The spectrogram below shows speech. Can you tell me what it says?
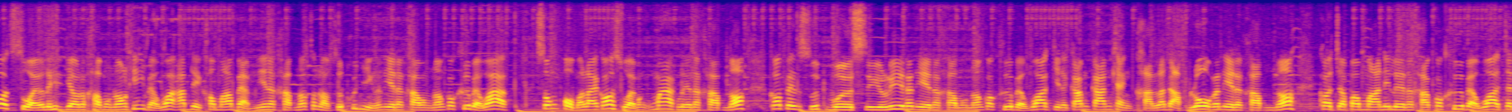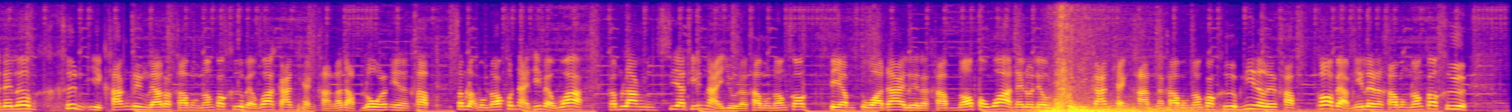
ตรสวยเลยทีเดียวนะครับน้องๆที่แบบว่าอัปเดตเข้ามาแบบนี้นะครับเนาะสำหรับชุดผู้หญิงนั่นเองนะครับน้องๆก็คือแบบว่าทรงผมอะไรก็สวยมากๆเลยนะครับเนาะก็เป็นชุดเวอร์ซีรีส์นั่นเองนะครับน้องๆก็คือแบบว่ากิจกรรมการแข่งขันระดับโลกนั่นเองนะครับเนาะก็จะประมาณนี้เลยนะครับก็คือแบบว่าจะได้เริ่มขึ้นอีกครั้งหนึ่งแล้วนะครับน้องๆก็คือแบบว่าการแข่งขันระดับโลกนั่นเองนะครับสำหรับน้องๆคนไหนที่แบบว่ากำลังเชียร์ทีมไหนอยู่นะครับน้องๆก็เตรียมตัวได้เลยนะครับเนาะเพราะว่าในเร็วๆนี้จะมีการแข่งขันนะครับน้องๆก็คือนี่เลยครับก็แบบนี้เลยนะครับน้องๆก็คือ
